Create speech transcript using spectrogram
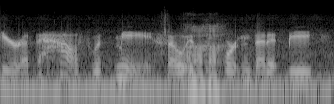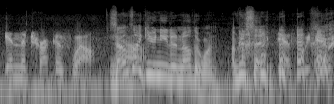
here at the house with me. So it's important that it be in the truck as well. Sounds Yeah. like you need another one. I'm just saying. Yes, we do.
